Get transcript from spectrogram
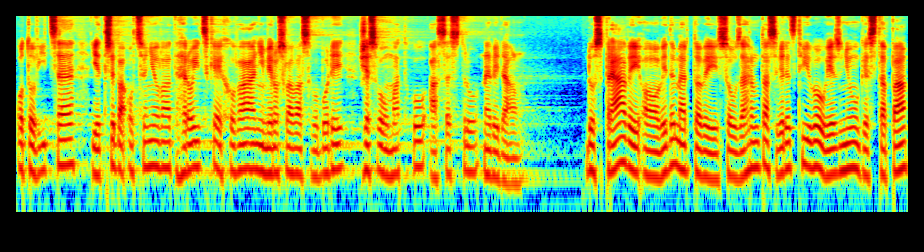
O to více je třeba oceňovat heroické chování Miroslava Svobody, že svou matku a sestru nevydal. Do zprávy o Widemertovi jsou zahrnuta svědectví dvou vězňů gestapa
